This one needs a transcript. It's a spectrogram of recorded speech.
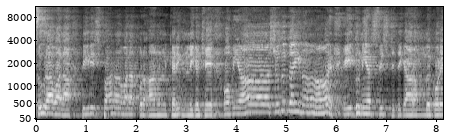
সুরাওয়ালা, তিরিশ পানাওয়ালা কোরআনুল করিম লিখেছে। ও মিয়া, শুধু তাই নয়, এই দুনিয়ার সৃষ্টি থেকে আরম্ভ করে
